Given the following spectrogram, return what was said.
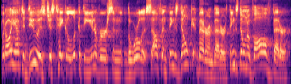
But all you have to do is just take a look at the universe and the world itself, and things don't get better and better. Things don't evolve better.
